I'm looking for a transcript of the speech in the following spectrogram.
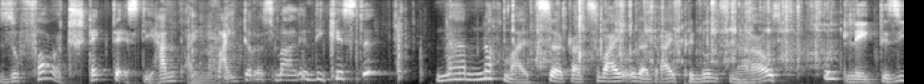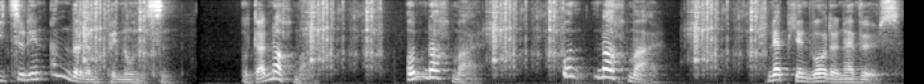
Sofort steckte es die Hand ein weiteres Mal in die Kiste, nahm nochmal circa zwei oder drei Penunzen heraus und legte sie zu den anderen Penunzen. Und dann nochmal. Und nochmal. Und nochmal. Schnäppchen wurde nervös.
